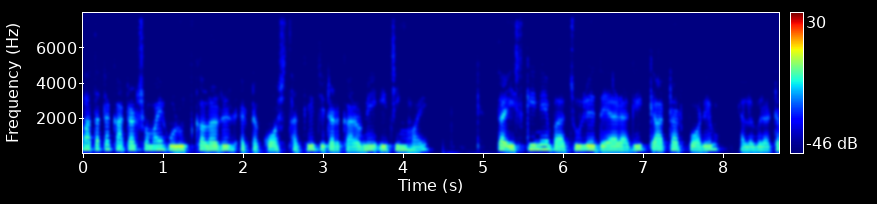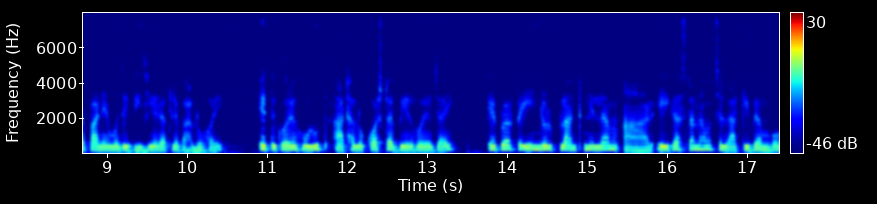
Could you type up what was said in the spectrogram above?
পাতাটা কাটার সময় হলুদ কালারের একটা কষ থাকে যেটার কারণে ইচিং হয়। তাই স্কিনে বা চুলে দেওয়ার আগে কাটার পরে অ্যালোভেরাটা পানির মধ্যে ভিজিয়ে রাখলে ভালো হয়। এতে করে হলুদ আঠালো কষটা বের হয়ে যায়। এরপর একটা ইনডোর প্লান্ট নিলাম আর এই গাছটার নাম হচ্ছে লাকি ব্যাম্বো।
